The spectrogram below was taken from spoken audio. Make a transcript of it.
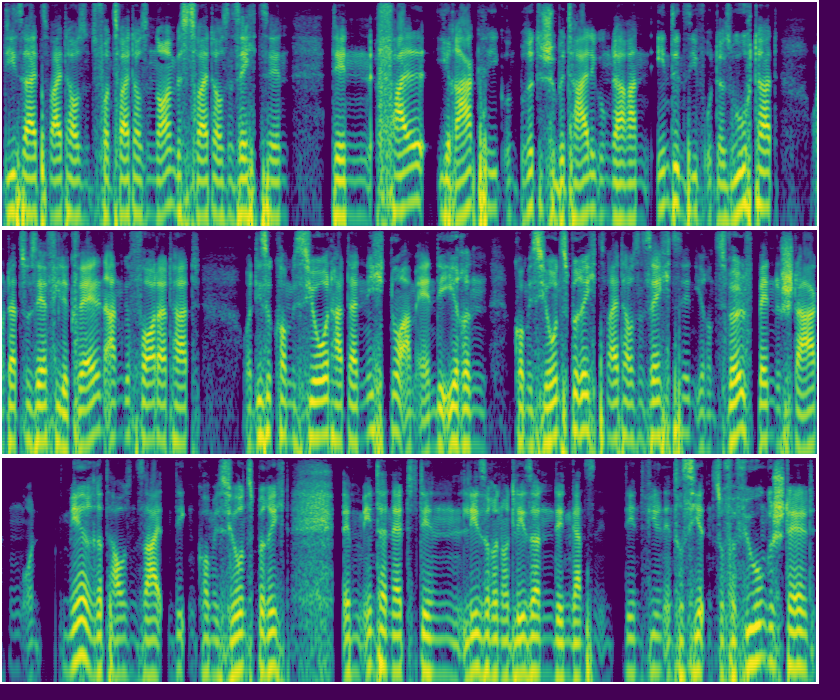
die seit 2000, von 2009 bis 2016 den Fall Irakkrieg und britische Beteiligung daran intensiv untersucht hat und dazu sehr viele Quellen angefordert hat und diese Kommission hat dann nicht nur am Ende ihren Kommissionsbericht 2016, ihren zwölf Bände starken und mehrere tausend Seiten dicken Kommissionsbericht im Internet den Leserinnen und Lesern, den ganzen, den vielen Interessierten zur Verfügung gestellt,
